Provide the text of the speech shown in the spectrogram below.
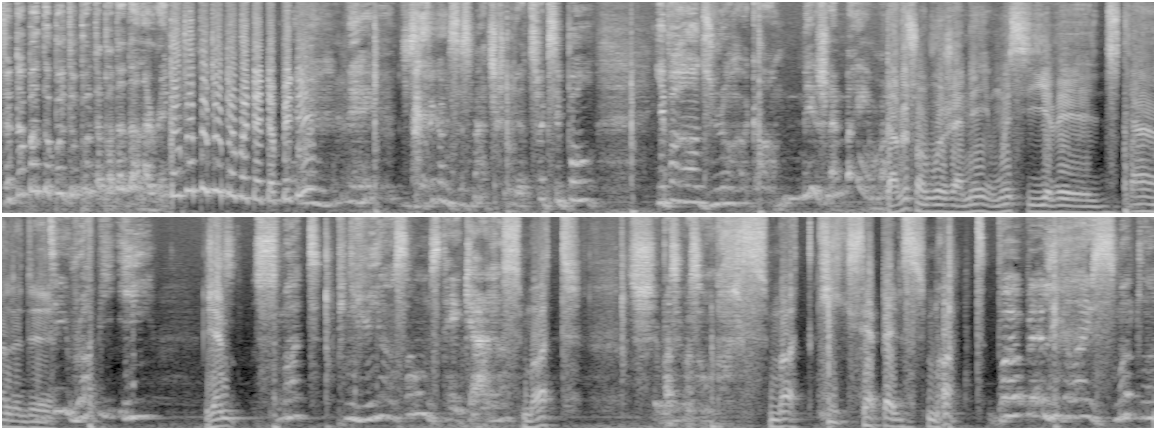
T'as pas dans la ring. Mais il s'est fait comme qu'il est là. Tu fais que c'est pas. Il est pas rendu là encore. Mais je l'aime bien, moi. En plus, on le voit jamais. Moins, s'il y avait du temps là, de. Tu sais, Robbie E, J'aime Smut, puis lui ensemble, c'était écœurant. Smut. Je sais pas c'est quoi son nom. Smut. Qui s'appelle Smut? Pas ben, Legalize Smut, là.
